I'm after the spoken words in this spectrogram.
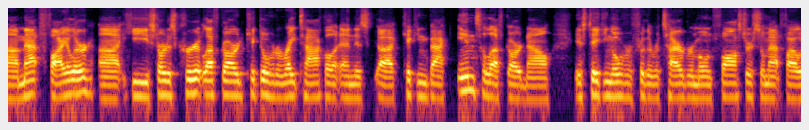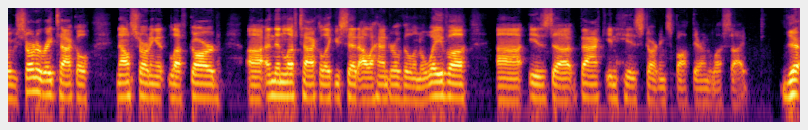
Uh, Matt Feiler, uh, he started his career at left guard, kicked over to right tackle, and is uh, kicking back into left guard now. Is taking over for the retired Ramon Foster. So Matt Feiler, who started right tackle, now starting at left guard, uh, and then left tackle, like you said, Alejandro Villanueva uh, is uh, back in his starting spot there on the left side. Yeah,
